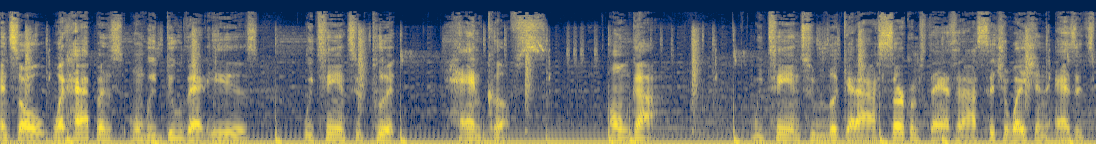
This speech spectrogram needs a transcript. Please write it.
And so, what happens when we do that is we tend to put handcuffs on God. We tend to look at our circumstance and our situation as it's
